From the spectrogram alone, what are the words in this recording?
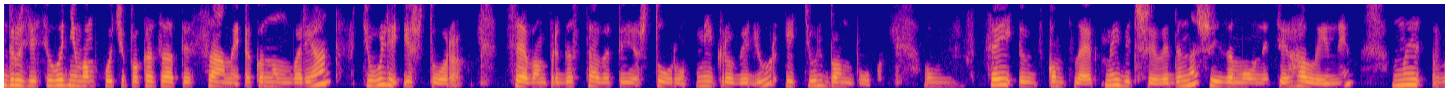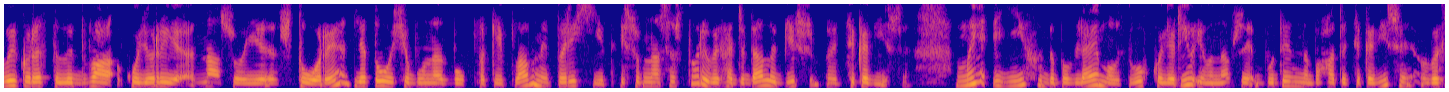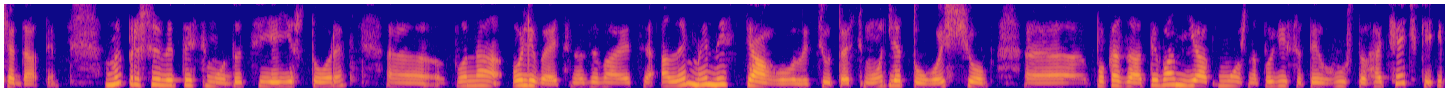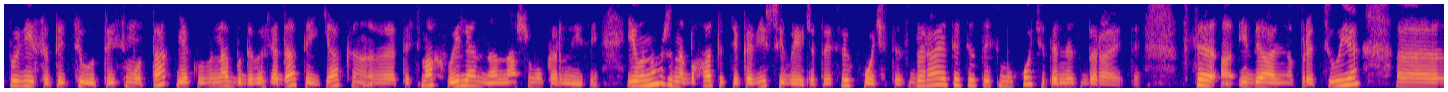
Друзі, сьогодні вам хочу показати самий економ-варіант в тюлі і шторах. Це вам предоставити штору мікровелюр і тюль бамбук. В цей е, комплект ми відшили до нашої замовниці Галини. Ми використали два кольори нашої штори для того, щоб у нас був такий плавний перехід і щоб наші штори виглядали більш е, цікавіше. Ми їх додаємо з двох кольорів, і вона вже буде набагато цікавіше виглядати. Ми пришили тисьму до цієї штори, е, вона олівець називається, але ми не стягували цю тасьму для того, щоб е, показати вам, як можна повісити густо гачечки і повісити цю тисьму так, як вона буде виглядати як е, тисьма хвиля на нашому карнизі. І воно вже набагато цікавіший вигляд. Тобто ви хочете, збираєте цю тисьму, хочете, не збираєте. Все ідеально працює. Е,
